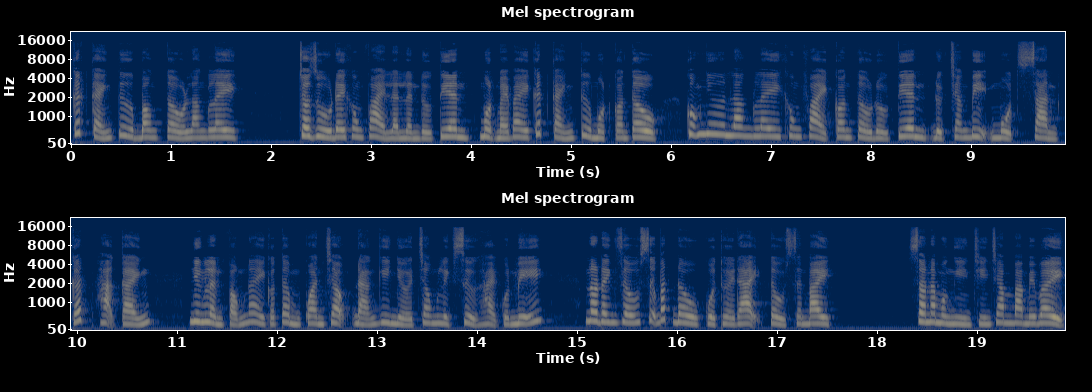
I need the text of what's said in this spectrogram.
cất cánh từ bong tàu Langley. Cho dù đây không phải là lần đầu tiên một máy bay cất cánh từ một con tàu, cũng như Langley không phải con tàu đầu tiên được trang bị một sàn cất hạ cánh, nhưng lần phóng này có tầm quan trọng đáng ghi nhớ trong lịch sử Hải quân Mỹ. Nó đánh dấu sự bắt đầu của thời đại tàu sân bay. Sau năm 1937,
